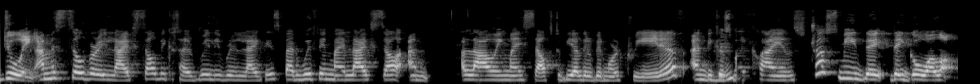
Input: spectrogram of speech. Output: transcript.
doing. I'm still very lifestyle because i really really like this but within my lifestyle i'm allowing myself to be a little bit more creative. And because mm-hmm. my clients trust me, they, they go along.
